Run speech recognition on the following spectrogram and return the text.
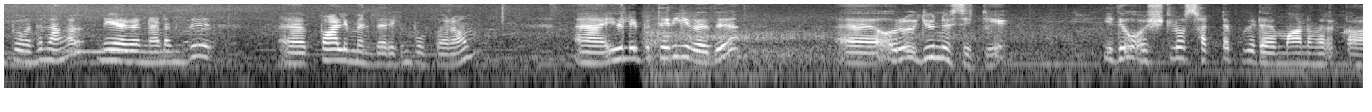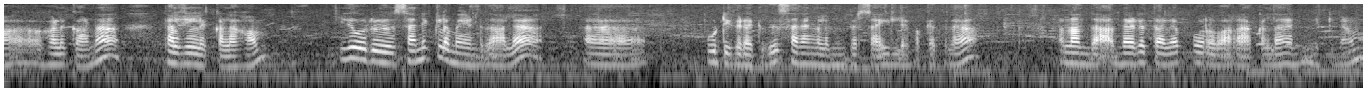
இப்போ வந்து நாங்கள் நேர நடந்து பார்லிமெண்ட் வரைக்கும் போக போகிறோம் இதில் இப்போ தெரிகிறது ஒரு யூனிவர்சிட்டி. இது ஒஸ்லோ சட்டப்பீட மாணவர்களுக்கான பல்கலைக்கழகம். இது ஒரு சனிக்கிழமைன்றதால் பூட்டி கிடக்குது. சனங்களும் பெருசாக இல்லை பக்கத்தில். ஆனால் அந்த அந்த இடத்தால போகிற வராக்கள் தான் நிற்கணும்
